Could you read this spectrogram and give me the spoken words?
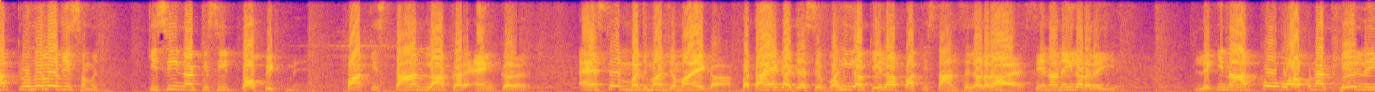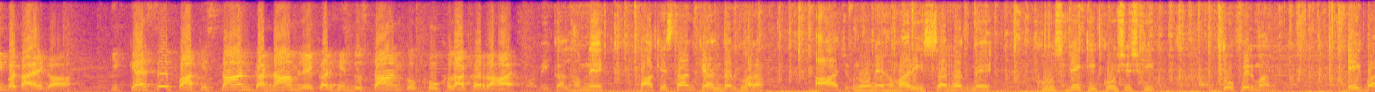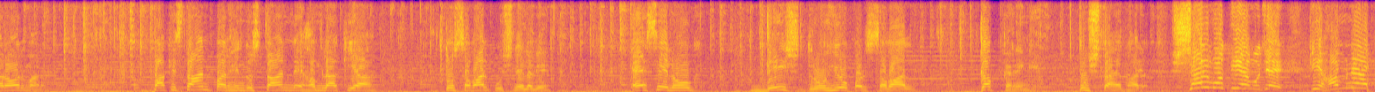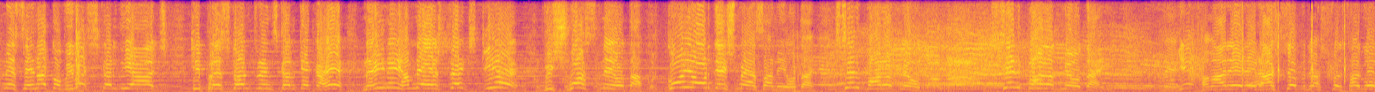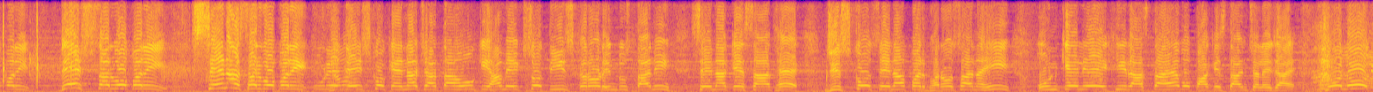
आप क्रोनोलॉजी समझिए। किसी ना किसी टॉपिक में पाकिस्तान लाकर एंकर ऐसे मजमा जमाएगा, बताएगा जैसे वही अकेला पाकिस्तान से लड़ रहा है, सेना नहीं लड़ रही है। लेकिन आपको वो अपना खेल नहीं बताएगा कि कैसे पाकिस्तान का नाम लेकर हिंदुस्तान को खोखला कर रहा है। कल हमने पाकिस्तान के अंदर घोरा। आज उन्होंने हमारी सरहद में घुसने की कोशिश की तो फिर मारा। एक बार और मारा। पाकिस्तान पर हिंदुस्तान ने हमला किया तो सवाल पूछने लगे, ऐसे लोग देशद्रोहियों पर सवाल कब करेंगे? पूछता है भारत। शर्म होती है मुझे कि हमने अपने सेना को विवश कर दिया आज, कि प्रेस कॉन्फ्रेंस करके कहे, नहीं नहीं, हमने एयर स्ट्राइक्स किए विश्वास नहीं होता। कोई और देश में ऐसा नहीं होता है। सिर्फ़ भारत में होता है। सिर्फ़ भारत में होता है। ये हमारे राष्ट्र राष्ट्र सर्वोपरि देश सर्वोपरि सेना सर्वोपरि। पूरे देश को कहना चाहता हूँ कि हम 130 करोड़ हिंदुस्तानी सेना के साथ है। जिसको सेना पर भरोसा नहीं उनके लिए एक ही रास्ता है वो पाकिस्तान चले जाए। जो लोग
